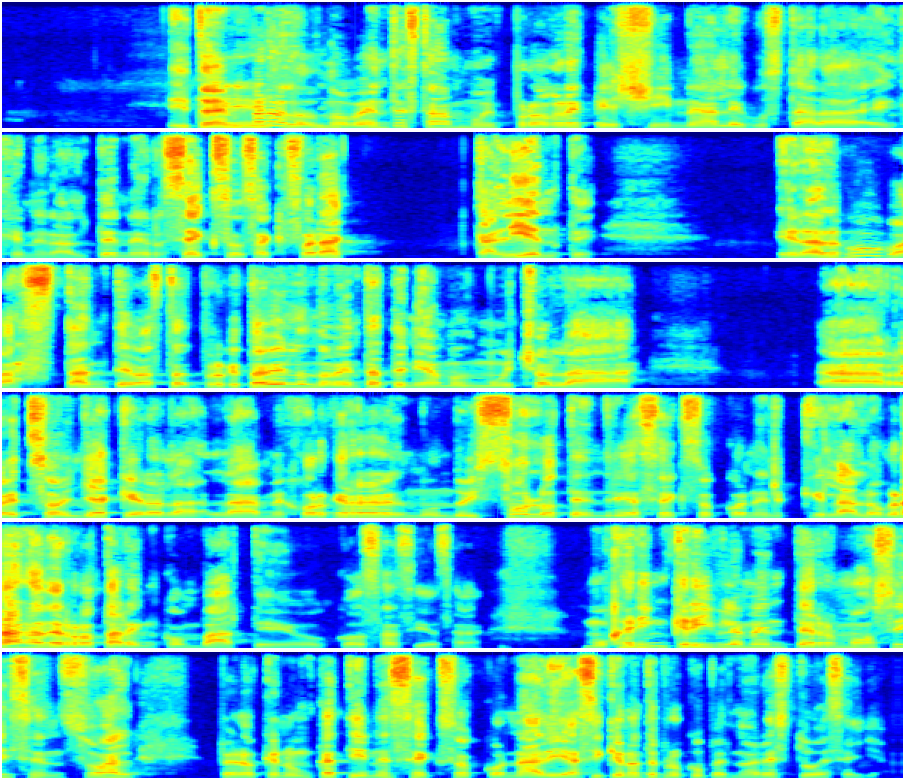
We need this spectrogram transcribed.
Y también para los 90 estaba muy progre que China le gustara en general tener sexo, o sea, que fuera caliente. Era algo bastante, bastante, porque todavía en los 90 teníamos mucho la Red Sonja, que era la, mejor guerra del mundo y solo tendría sexo con el que la lograra derrotar en combate o cosas así, o sea, mujer increíblemente hermosa y sensual, pero que nunca tiene sexo con nadie, así que no te preocupes, no eres tú, es ella.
